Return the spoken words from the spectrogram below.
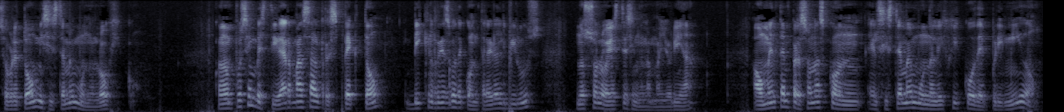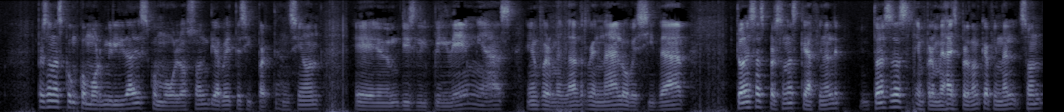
sobre todo mi sistema inmunológico. Cuando me puse a investigar más al respecto, vi que el riesgo de contraer el virus, no solo este, sino la mayoría, aumenta en personas con el sistema inmunológico deprimido, personas con comorbilidades como lo son diabetes, hipertensión, eh, dislipidemias, enfermedad renal, obesidad, todas esas personas que al final de, todas esas enfermedades, perdón, que al final son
